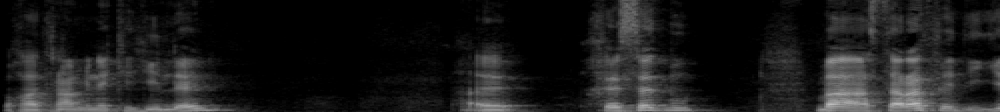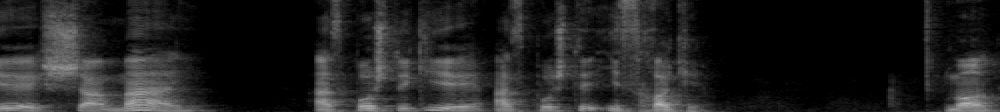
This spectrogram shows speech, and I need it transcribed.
به خاطر اینه که هیلل خسد بود. و از طرف دیگه شمعی از پشت کیه؟ از پشت ایسخاکه ما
